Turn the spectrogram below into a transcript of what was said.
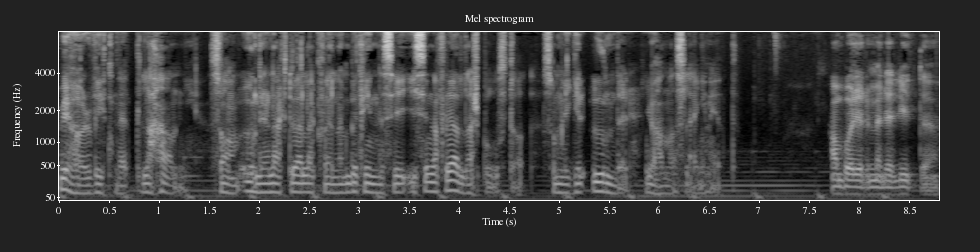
Vi hör vittnet Lahani som under den aktuella kvällen befinner sig i sina föräldrars bostad som ligger under Johannas lägenhet. Han började med det lite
